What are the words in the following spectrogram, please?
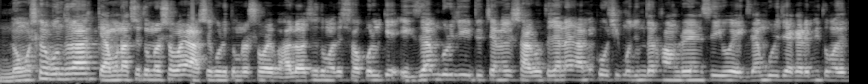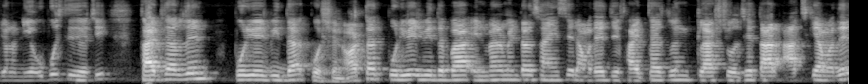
নমস্কার বন্ধুরা, কেমন আছো তোমরা সবাই? আশা করি তোমরা সবাই ভালো আছো। তোমাদের সকলকে এক্সাম গুরুজি ইউটিউব চ্যানেলে স্বাগত জানাই। আমি Koushik Majumdar founder and CEO exam Guruji academy তোমাদের জন্য নিয়ে উপস্থিত হয়েছি ফাইভ থাউজেন্ড পরিবেশ বিদ্যা কোশ্চেন অর্থাৎ পরিবেশ বিদ্যা বা এনভায়রনমেন্টাল সায়েন্সের আমাদের যে ফাইভ থাউজেন্ড ক্লাস চলছে, তার আজকে আমাদের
